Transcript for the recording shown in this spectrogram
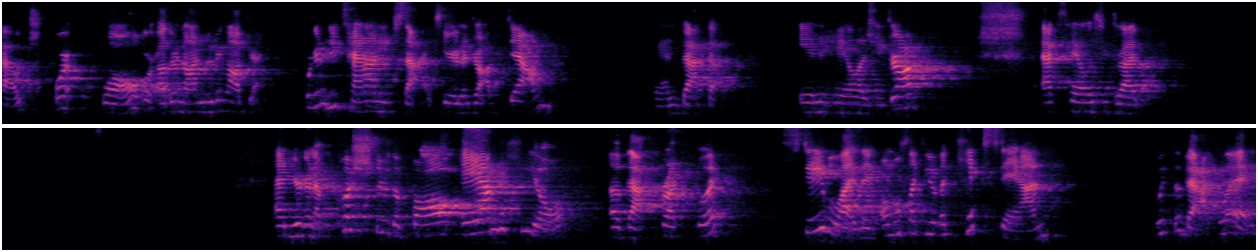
couch, or wall or other non-moving object. We're gonna do 10 on each side. So you're gonna drop down and back up. Inhale as you drop, exhale as you drive up. And you're gonna push through the ball and the heel of that front foot stabilizing almost like you have a kickstand with the back leg.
